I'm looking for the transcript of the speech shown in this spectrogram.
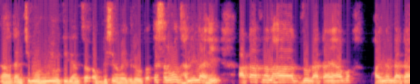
त्यांची नोंदणी होती त्यांचं अपडेशन वगैरे होतं. ते सर्व झालेलं आहे. आता आपल्याला हा जो डाटा आहे हा फायनल डाटा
